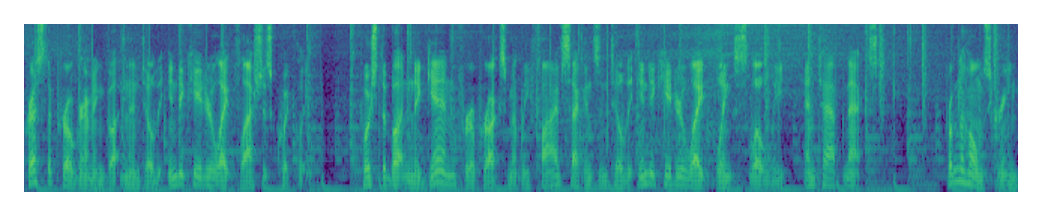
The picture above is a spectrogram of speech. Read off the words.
Press the programming button until the indicator light flashes quickly. Push the button again for approximately 5 seconds until the indicator light blinks slowly, and tap Next. From the home screen,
